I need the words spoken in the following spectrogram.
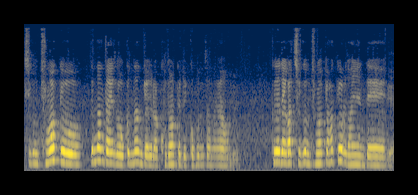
지금 중학교 끝난다 해서 끝나는 게 아니라 고등학교도 있고 그러잖아요. 근데 내가 지금 중학교 학교를 다니는데 예.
